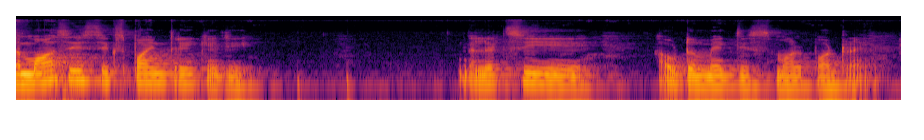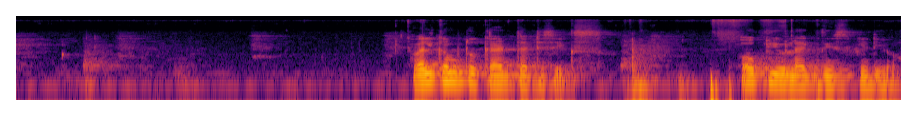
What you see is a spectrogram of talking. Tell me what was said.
the mass is 6.3 kg. Now let's see how to make this small part drawing welcome to CAD 36 hope you like this video.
